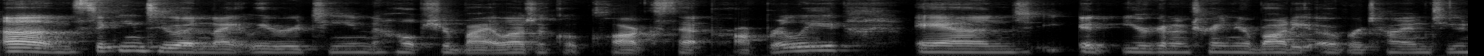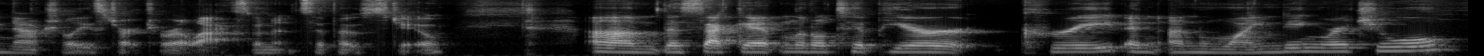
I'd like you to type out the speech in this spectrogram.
Um, sticking to a nightly routine helps your biological clock set properly and it, you're going to train your body over time to naturally start to relax when it's supposed to. Um, the second little tip here create an unwinding ritual.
